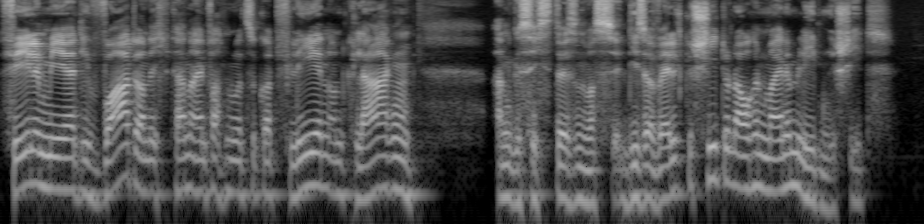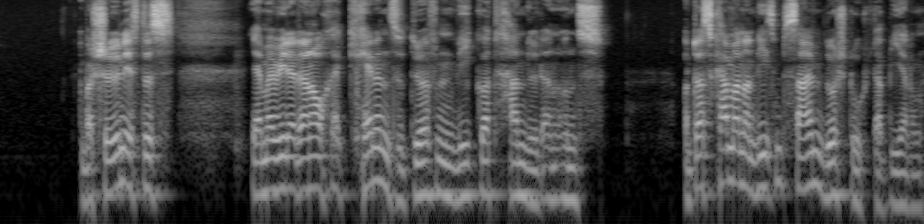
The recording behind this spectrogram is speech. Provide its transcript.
fehlen mir die Worte und ich kann einfach nur zu Gott flehen und klagen angesichts dessen, was in dieser Welt geschieht und auch in meinem Leben geschieht. Aber schön ist es, ja immer wieder dann auch erkennen zu dürfen, wie Gott handelt an uns. Und das kann man an diesem Psalm durchbuchstabieren.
